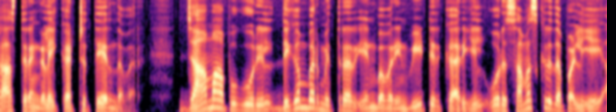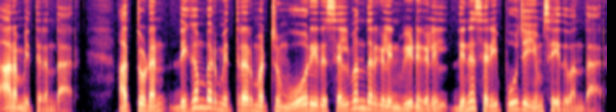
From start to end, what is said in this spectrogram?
சாஸ்திரங்களை கற்றுத் தேர்ந்தவர். ஜாமாபுகூரில் திகம்பர் மித்ரர் என்பவரின் வீட்டிற்கு அருகில் ஒரு சமஸ்கிருத பள்ளியை ஆரம்பித்திருந்தார். அத்துடன் திகம்பர் மித்ரர் மற்றும் ஓரிரு செல்வந்தர்களின் வீடுகளில் தினசரி பூஜையும் செய்து வந்தார்.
